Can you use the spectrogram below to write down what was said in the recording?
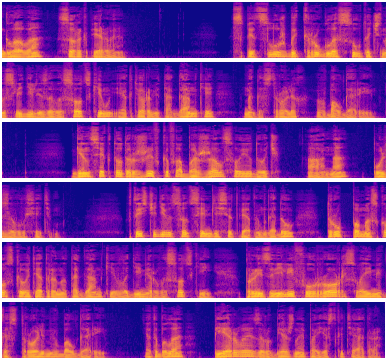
Глава 41 Спецслужбы круглосуточно следили за Высоцким и актерами Таганки на гастролях в Болгарии. Генсек Тодор Живков обожал свою дочь, а она пользовалась этим. В 1975 году труппа Московского театра на Таганке Владимир Высоцкий произвели фурор своими гастролями в Болгарии. Это была первая зарубежная поездка театра.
